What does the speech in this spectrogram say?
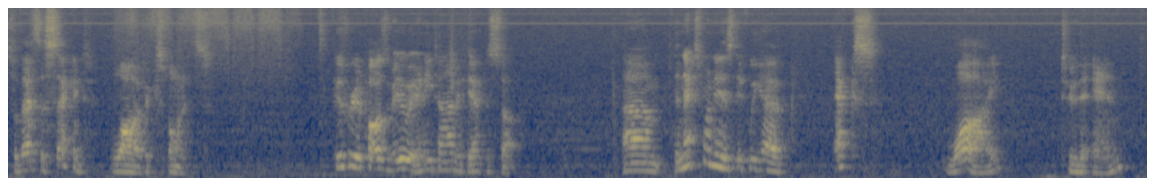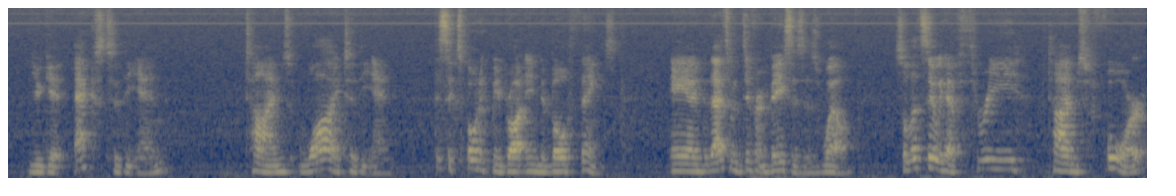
So that's the second law of exponents. Feel free to pause the video at any time if you have to stop. Um, the next one is if we have x, y to the n, you get x to the n times y to the n this exponent can be brought into both things. And that's with different bases as well. So let's say we have 3 times 4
